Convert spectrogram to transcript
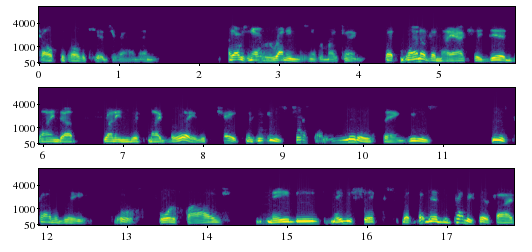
help with all the kids around. And that was never running was never my thing. But one of them I actually did wind up running with my boy, with Jake, when he was just a little thing. He was he was probably oh, four or five, maybe, maybe six, but but probably four or five.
